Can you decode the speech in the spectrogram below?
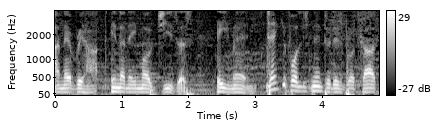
and every heart. In the name of Jesus. Amen. Thank you for listening to this broadcast.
